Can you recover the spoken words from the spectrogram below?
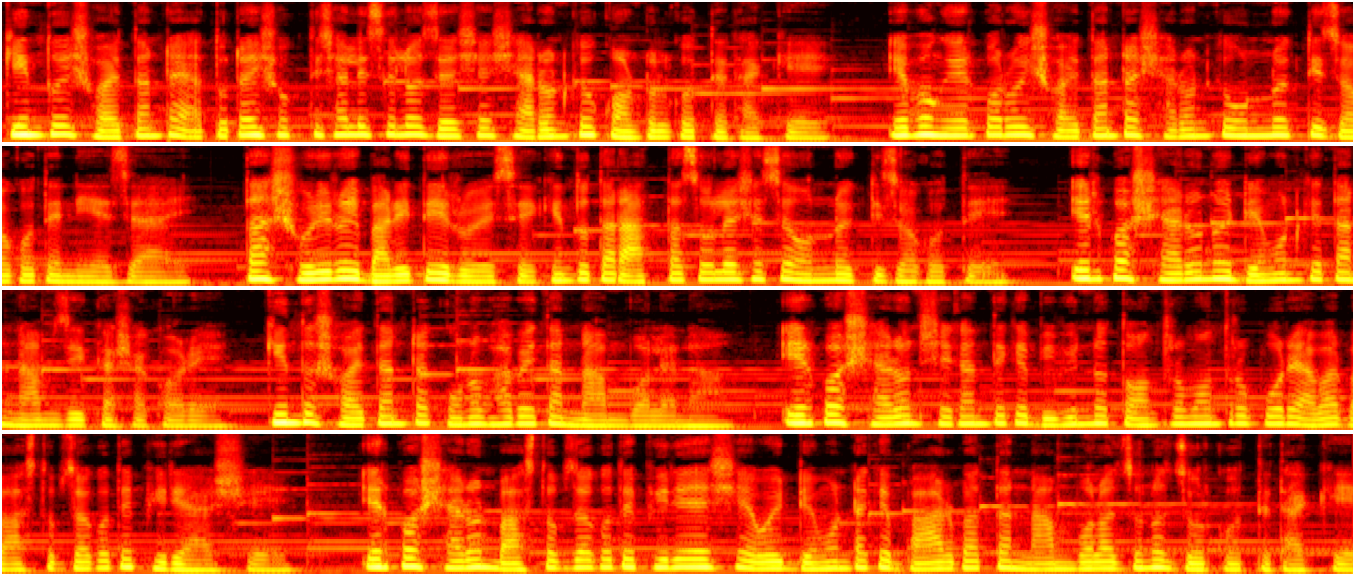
কিন্তু ওই শয়তানটা এতটাই শক্তিশালী ছিল যে সে শ্যারনকেও কন্ট্রোল করতে থাকে। এবং এরপর ওই শয়তানটা শ্যারনকে অন্য একটি জগতে নিয়ে যায়। তার শরীর ওই বাড়িতেই রয়েছে, কিন্তু তার আত্মা চলে এসেছে অন্য একটি জগতে। এরপর শ্যারন ওই ডেমনকে তার নাম জিজ্ঞাসা করে, কিন্তু শয়তানটা কোনোভাবেই তার নাম বলে না। এরপর শ্যারন সেখান থেকে বিভিন্ন তন্ত্রমন্ত্র পরে আবার বাস্তব জগতে ফিরে আসে। এরপর শ্যারন বাস্তব জগতে ফিরে এসে ওই ডেমনটাকে বারবার তার নাম বলার জন্য জোর করতে থাকে।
